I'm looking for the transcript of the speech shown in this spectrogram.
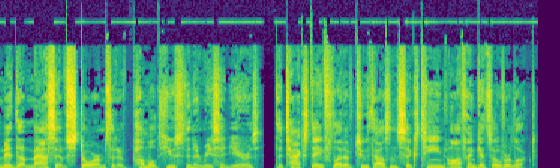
Amid the massive storms that have pummeled Houston in recent years, the tax day flood of 2016 often gets overlooked.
